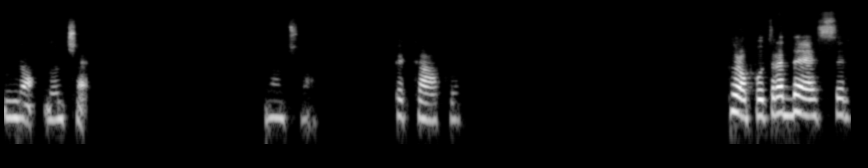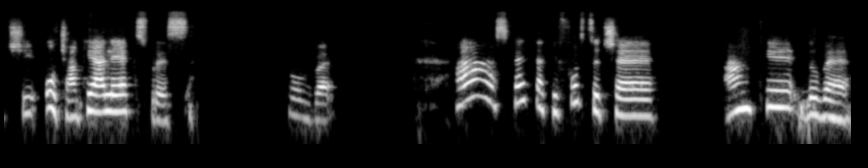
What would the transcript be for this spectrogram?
No, non c'è. Non c'è. Peccato. Però potrebbe esserci. Oh, c'è anche AliExpress. Vabbè. Ah, aspetta, che forse c'è anche. Dov'è?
